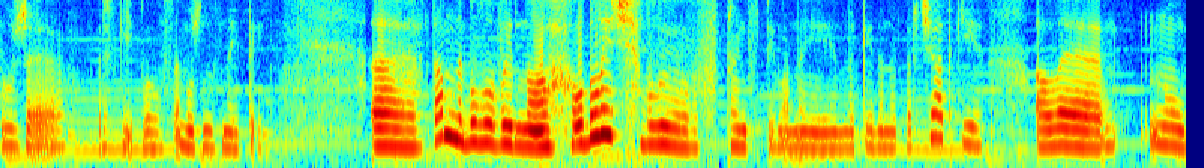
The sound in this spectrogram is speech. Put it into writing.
дуже прискіпливо, все можна знайти. Е, Там не було видно облич, були, в принципі, вони накидані перчатки, але ну,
